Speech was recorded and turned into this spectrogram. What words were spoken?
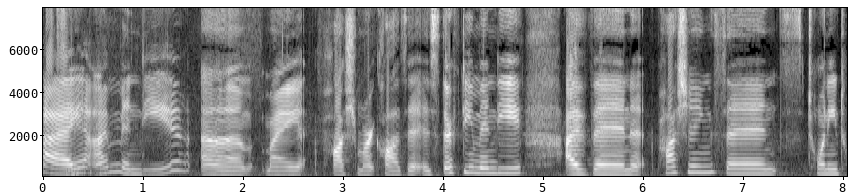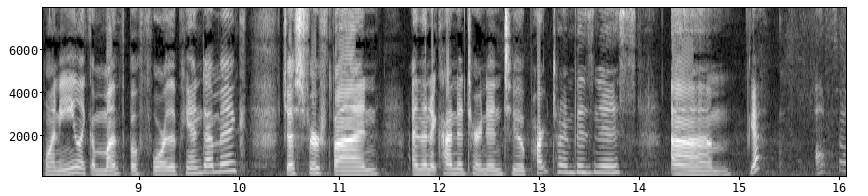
Hi, I'm Mindy. Um, my Poshmark closet is Thrifty Mindy. I've been poshing since 2020, like a month before the pandemic, just for fun. And then it kind of turned into a part time business. Um, yeah. Awesome.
